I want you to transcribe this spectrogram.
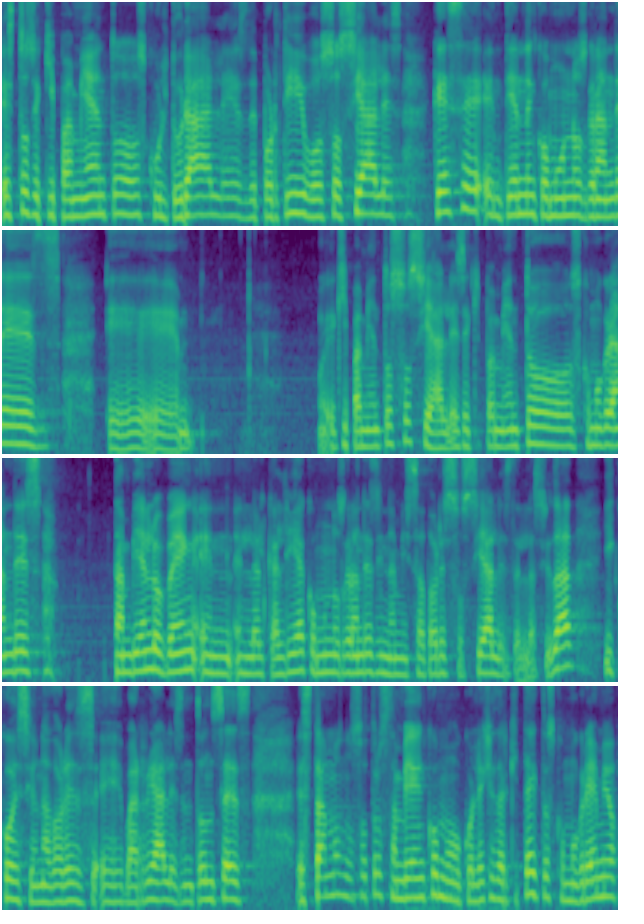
estos equipamientos culturales, deportivos, sociales, que se entienden como unos grandes eh, equipamientos sociales, equipamientos como grandes también lo ven en, la alcaldía como unos grandes dinamizadores sociales de la ciudad y cohesionadores eh, barriales. Entonces, estamos nosotros también como Colegio de Arquitectos, como gremio,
